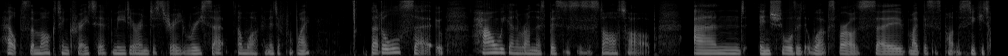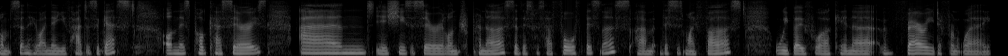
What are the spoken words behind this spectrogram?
helps the marketing, creative, media industry reset and work in a different way. But also, how are we going to run this business as a startup and ensure that it works for us? So, my business partner, Suki Thompson, who I know you've had as a guest on this podcast series, and you know, she's a serial entrepreneur. So, this was her fourth business. Um, this is my first. We both work in a very different way.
